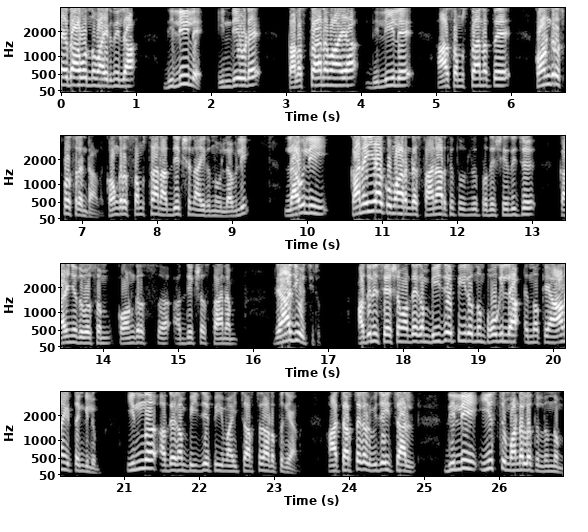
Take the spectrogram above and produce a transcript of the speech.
നേതാവൊന്നുമായിരുന്നില്ല. ദില്ലിയിലെ ഇന്ത്യയുടെ തലസ്ഥാനമായ ദില്ലിയിലെ ആ സംസ്ഥാനത്തെ കോൺഗ്രസ് പ്രസിഡന്റാണ്. കോൺഗ്രസ് സംസ്ഥാന അധ്യക്ഷനായിരുന്നു ലവ്ലി. ലവ്ലി കനയ്യ കുമാറിന്റെ സ്ഥാനാർത്ഥിത്വത്തിൽ പ്രതിഷേധിച്ച് കഴിഞ്ഞ ദിവസം കോൺഗ്രസ് അധ്യക്ഷ സ്ഥാനം രാജിവെച്ചിരുന്നു. അതിനുശേഷം അദ്ദേഹം ബി ജെ പിയിലൊന്നും പോകില്ല എന്നൊക്കെ ആണയിട്ടെങ്കിലും ഇന്ന് അദ്ദേഹം ബി ജെ പിയുമായി ചർച്ച നടത്തുകയാണ്. ആ ചർച്ചകൾ വിജയിച്ചാൽ ദില്ലി ഈസ്റ്റ് മണ്ഡലത്തിൽ നിന്നും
